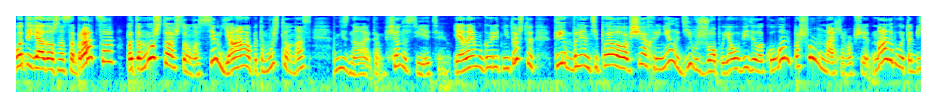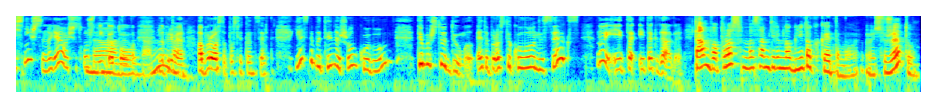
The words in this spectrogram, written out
вот и я должна собраться, потому что, что у нас семья, потому что у нас, не знаю, там, все на свете. И она ему говорит не то, что ты, блин, Типелла вообще охренел, иди в жопу. Я увидела кулон, пошел нахер вообще. Надо будет, объяснишься, но я вообще слушать да, не готова. Да, да, да. Ну, например, да. а просто после концерта. Если бы ты нашел кулон, ты бы что думал? Это просто кулон и секс? Ну и, и так далее. Там вопросов на самом деле много не только к этому сюжету,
